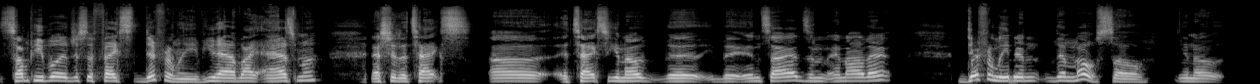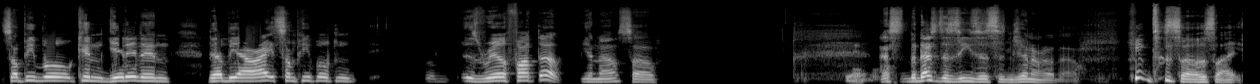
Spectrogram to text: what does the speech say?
some people it just affects differently. If you have like asthma, that should attacks uh attacks you know the the insides and and all that differently than than most. So you know, some people can get it and they'll be all right. Some people can is real fucked up, you know. So yeah. that's but that's diseases in general, though. so it's like,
